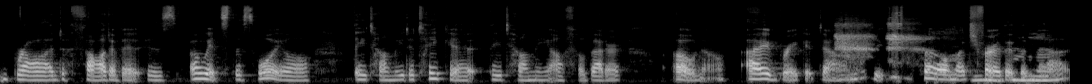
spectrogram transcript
broad thought of it is, oh, it's this oil. They tell me to take it. They tell me I'll feel better. Oh no, I break it down so much further than mm-hmm. that.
